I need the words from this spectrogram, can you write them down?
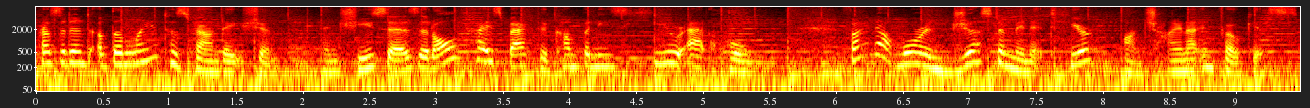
president of the Lantos Foundation. And she says it all ties back to companies here at home. Find out more in just a minute here on China in Focus.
